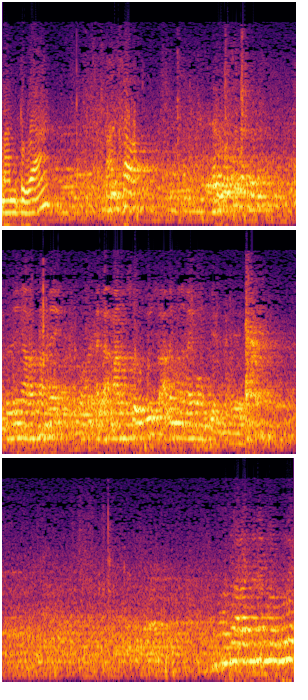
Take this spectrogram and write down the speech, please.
62 Masuk Ini alasannya agak mansur itu soalnya mengenai wong biyen. alasannya mau boleh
